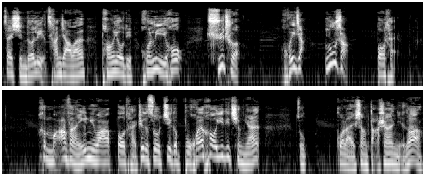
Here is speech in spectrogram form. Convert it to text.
在新德里参加完朋友的婚礼以后，驱车回家路上爆胎，很麻烦。一个女娃爆胎，这个时候几个不怀好意的青年就过来想搭讪你，对吧？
